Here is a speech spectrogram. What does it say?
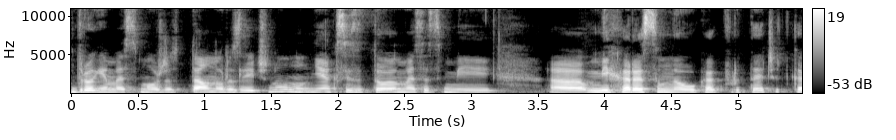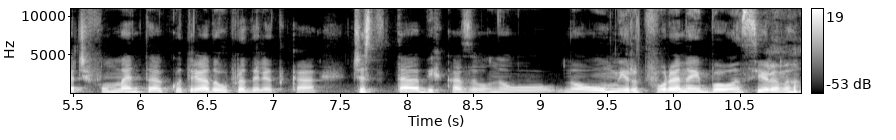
другия месец може да е тотално различно, но някакси за този месец ми а, ми хареса много как протече. Така че в момента, ако трябва да определя така частота, бих казала много, много умиротворена и балансирана.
